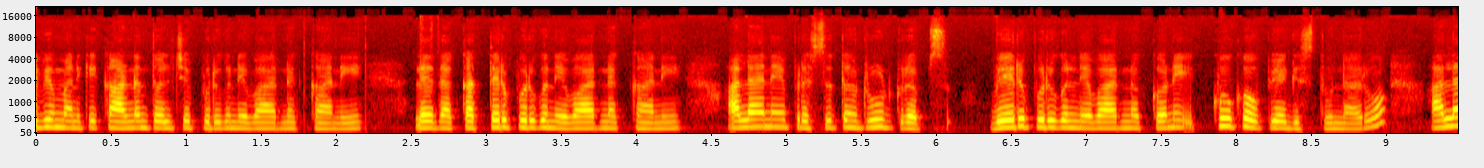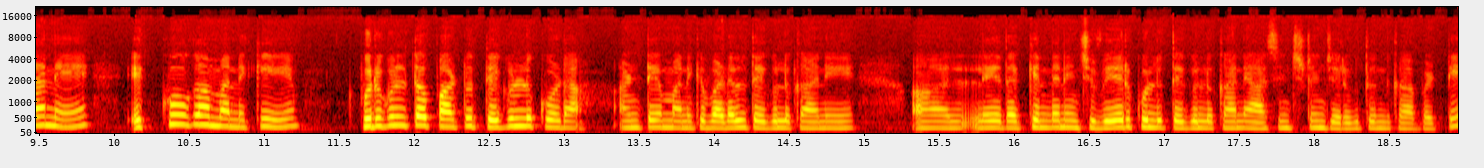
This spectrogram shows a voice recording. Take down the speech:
ఇవి మనకి కాండం తొలిచే పురుగు నివారణకు కానీ లేదా కత్తెర పురుగు నివారణకు కానీ అలానే ప్రస్తుతం రూట్ గ్రబ్స్ వేరు పురుగుల నివారణకు కానీ ఎక్కువగా ఉపయోగిస్తున్నారు. అలానే ఎక్కువగా మనకి పురుగులతో పాటు తెగుళ్ళు కూడా అంటే మనకి వడల తెగులు కానీ లేదా కింద నుంచి వేరుకుళ్ళు తెగుళ్ళు కానీ ఆశించడం జరుగుతుంది కాబట్టి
